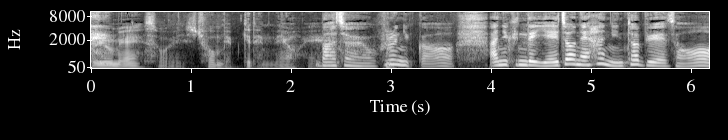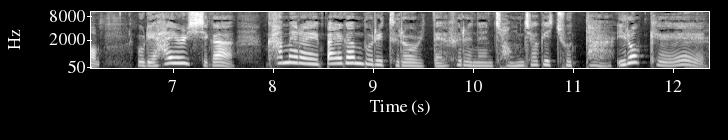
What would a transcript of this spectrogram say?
볼륨에서 처음 뵙게 됐네요. 예. 맞아요. 그러니까 아니 근데 예전에 한 인터뷰에서 우리 하율 씨가 카메라에 빨간불이 들어올 때 흐르는 정적이 좋다 이렇게 네.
